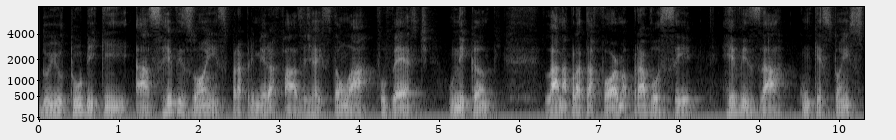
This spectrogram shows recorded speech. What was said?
do YouTube que as revisões para a primeira fase já estão lá, FUVEST, Unicamp, lá na plataforma para você revisar com questões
